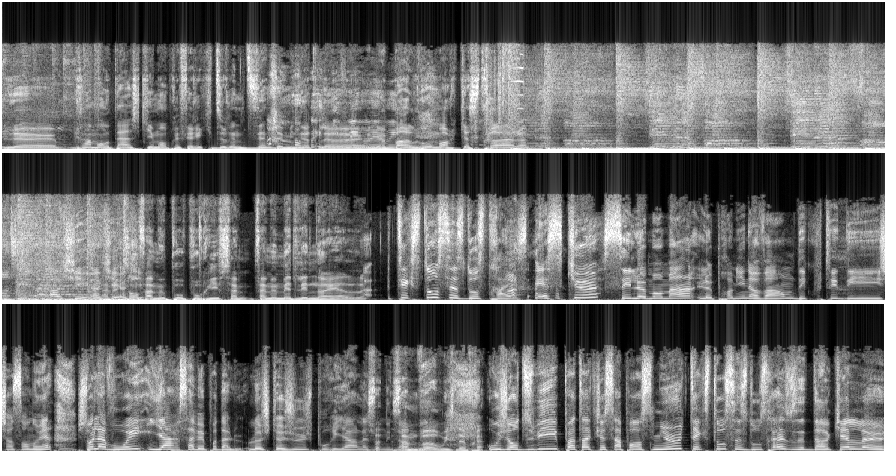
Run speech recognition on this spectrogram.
le grand montage qui est mon préféré, qui dure une dizaine de minutes, Oui, là, oui, oui, le. Ballroom Orchestra, là, OK, OK, avec son fameux pot pourri, son fameux medley de Noël. Texto 6 12 13. Est-ce que c'est le moment, le 1er novembre, d'écouter des chansons de Noël? Je dois l'avouer, hier, ça avait pas d'allure. Là, je te juge pour hier, la Ça, journée de ça me va, oui, je le prends. Aujourd'hui, peut-être que ça passe mieux. Texto 6 12 13, vous êtes dans quel, euh,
